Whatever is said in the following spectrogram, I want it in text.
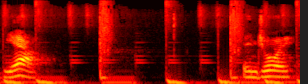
yeah. Enjoy.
